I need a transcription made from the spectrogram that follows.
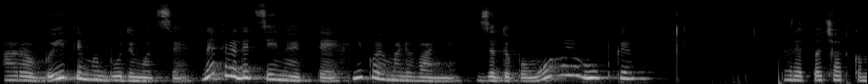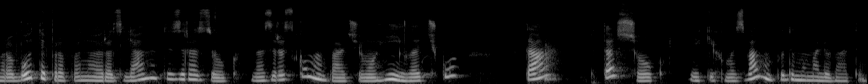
А робити ми будемо це нетрадиційною технікою малювання за допомогою губки. Перед початком роботи пропоную розглянути зразок. На зразку ми бачимо гілочку та пташок, яких ми з вами будемо малювати.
